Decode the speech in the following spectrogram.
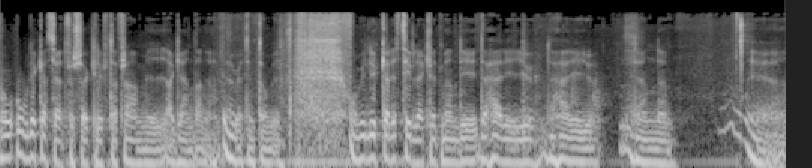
på, olika sätt försökt lyfta fram i agendan. Jag vet inte om vi, om vi lyckades tillräckligt men det, det här är ju, det här är ju den eh,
